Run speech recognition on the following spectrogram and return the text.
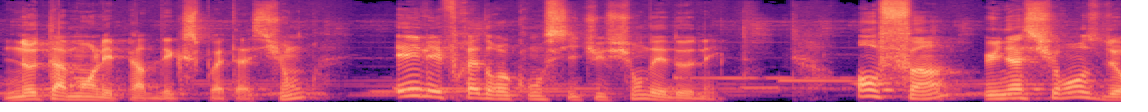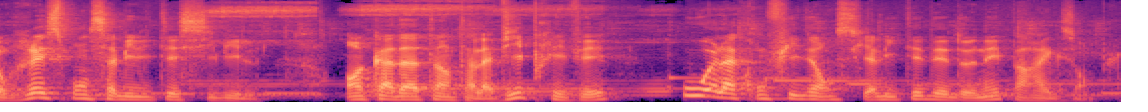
notamment les pertes d'exploitation et les frais de reconstitution des données. Enfin, une assurance de responsabilité civile en cas d'atteinte à la vie privée ou à la confidentialité des données par exemple.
